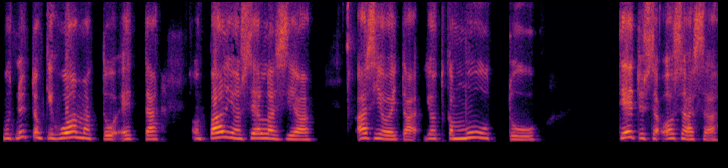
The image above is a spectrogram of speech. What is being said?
Mutta nyt onkin huomattu, että on paljon sellaisia asioita, jotka muuttuu tietyssä osassa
